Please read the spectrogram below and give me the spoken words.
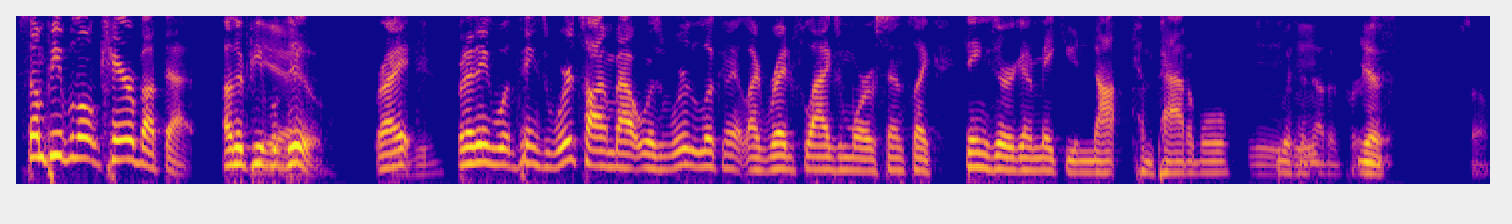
some people don't care about that. Other people yeah. do. Right. Mm-hmm. But I think what things we're talking about was we're looking at like red flags in more of a sense, like things that are going to make you not compatible mm-hmm. with another person. Yes. So, all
